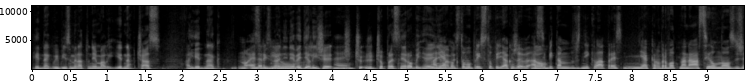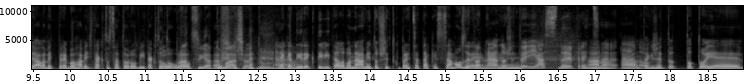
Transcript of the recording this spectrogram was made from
Jednak by, by sme na to nemali jednak čas a jednak no, energiu, by sme ani nevedeli, že čo, čo, čo presne robiť. Hej, a nejako k tomu pristúpiť. Akože no? asi by tam vznikla pres, nejaká no? prvotná násilnosť, že ale veď preboha, veď takto sa to robí, takto to urob. a tu máš. A tu... Nejaká direktivita, lebo nám je to všetko predsa také samozrejme. Tak, áno, že to je jasné, predsa. Áno, áno. Takže to, toto je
